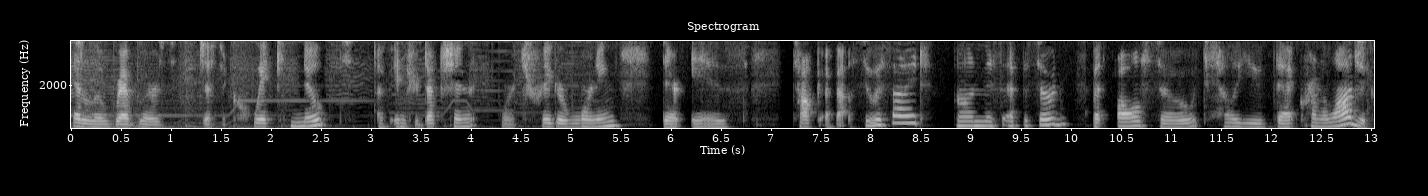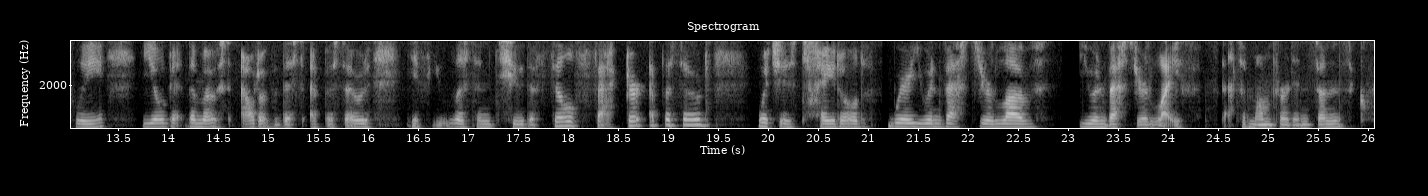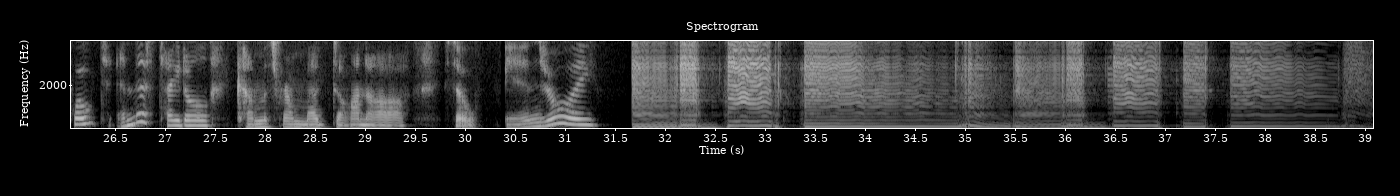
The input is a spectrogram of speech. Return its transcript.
Hello, revelers. Just a quick note of introduction for trigger warning. There is talk about suicide on this episode, but also tell you that chronologically, you'll get the most out of this episode if you listen to the Phil Factor episode, which is titled Where You Invest Your Love, You Invest Your Life. That's a Mumford and Sons quote, and this title comes from Madonna. So enjoy.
